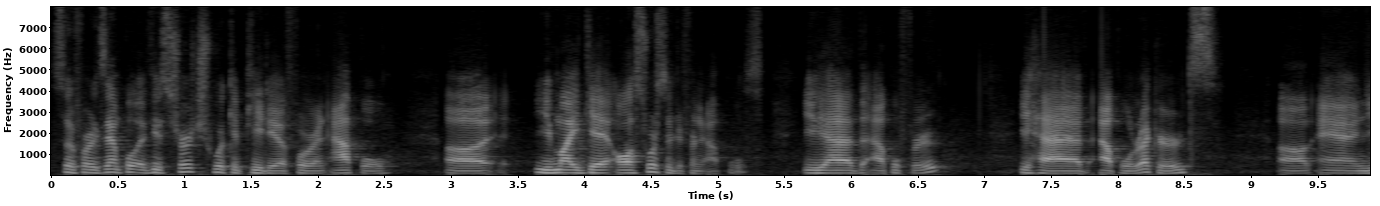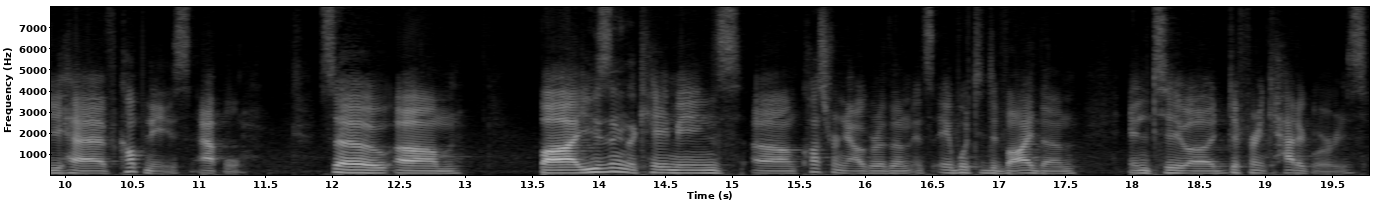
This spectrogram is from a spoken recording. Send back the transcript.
So for example, if you search Wikipedia for an apple, uh, you might get all sorts of different apples. You have the apple fruit, you have Apple records, uh, and you have companies, Apple. So um, by using the k-means um, clustering algorithm, it's able to divide them into uh, different categories.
